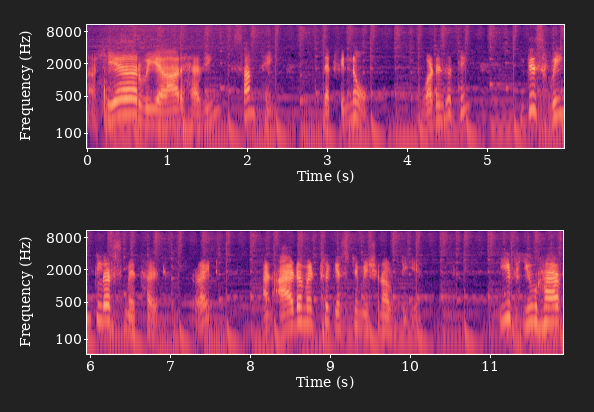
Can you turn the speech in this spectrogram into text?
Now here we are having something that we know. What is the thing? This Winkler's method, right? An iodometric estimation of DA. If you have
